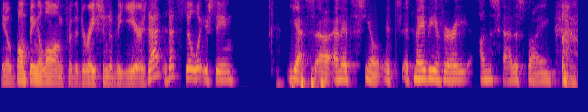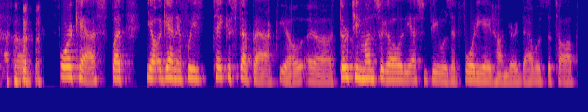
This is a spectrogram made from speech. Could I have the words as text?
you know, bumping along for the duration of the year. Is that is that still what you're seeing? Yes, uh, and it's you know it it may be a very unsatisfying uh, forecast, but you know again if we take a step back, you know, uh, 13 months ago the S and P was at 4,800. That was the top.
